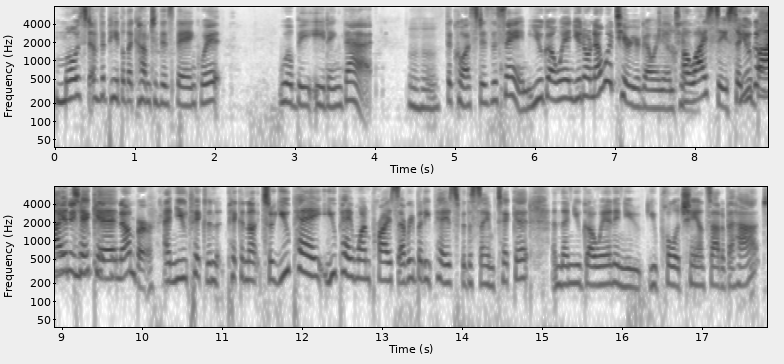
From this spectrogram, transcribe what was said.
Most of the people that come to this banquet will be eating that. Mm-hmm. The cost is the same. You go in, you don't know what tier you're going into. Oh, I see. So you, go buy a and you ticket, pick a number. and you pick a, pick a So you pay you pay one price. Everybody pays for the same ticket, and then you go in and you you pull a chance out of a hat.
